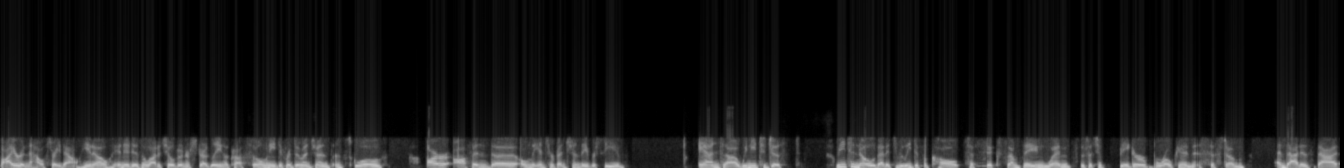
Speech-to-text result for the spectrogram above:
fire in the house right now, you know, and it is a lot of children are struggling across so many different dimensions, and schools are often the only intervention they receive And uh, we need to just we need to know that it's really difficult to fix something when there's such a bigger broken system. And that is that,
